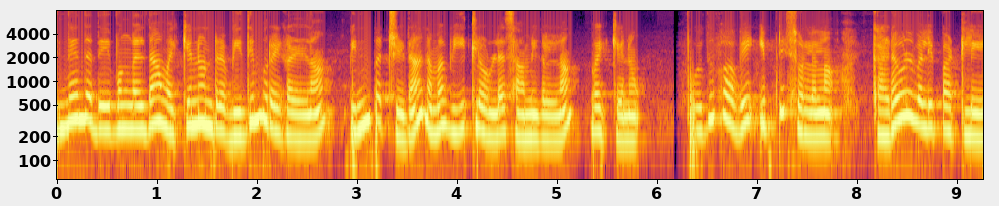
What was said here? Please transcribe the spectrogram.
இந்தந்த தெய்வங்கள் தான் வைக்கணுன்ற விதிமுறைகள்லாம் பின்பற்றி தான் நம்ம வீட்டில் உள்ள சாமிகள்லாம் வைக்கணும். பொதுவாகவே இப்படி சொல்லலாம். கடவுள் வழிபாட்டிலே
